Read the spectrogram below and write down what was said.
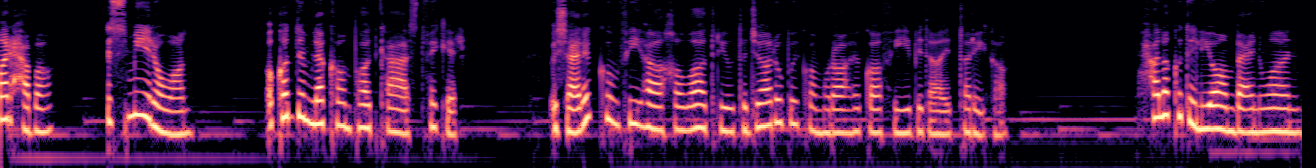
مرحبا اسمي روان. أقدم لكم بودكاست فكر. أشارككم فيها خواطري وتجاربي كمراهقة في بداية طريقها. حلقة اليوم بعنوان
